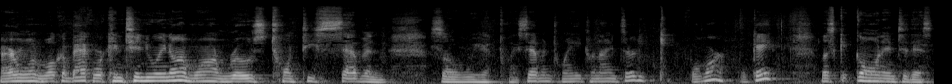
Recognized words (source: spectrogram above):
Hi everyone, welcome back. We're continuing on. We're on rose 27. So we have 27, 28, 29, 30. Four more. Okay, let's get going into this.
